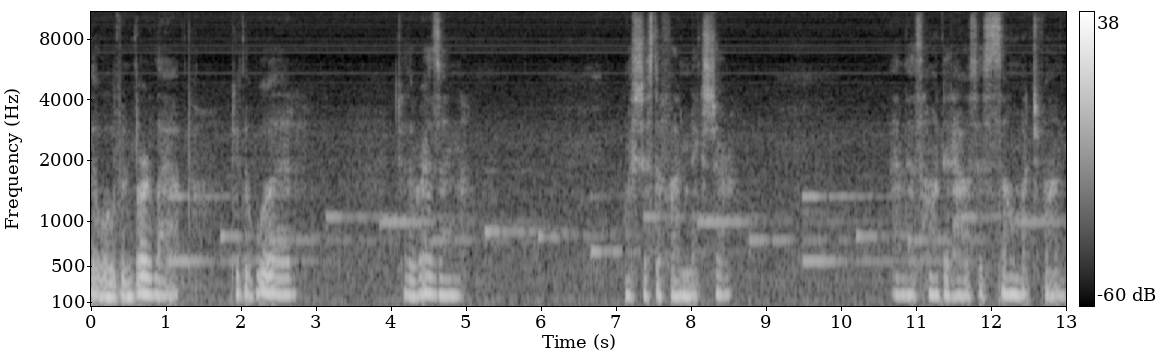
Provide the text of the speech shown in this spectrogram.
the woven burlap to the wood to the resin. It's just a fun mixture. And this haunted house is so much fun.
